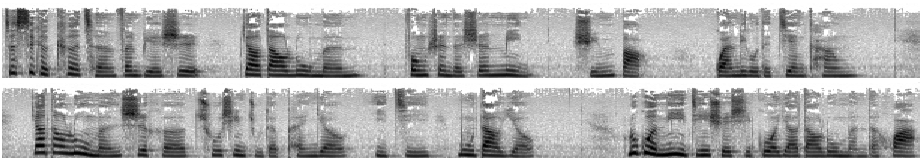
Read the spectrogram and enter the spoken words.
这四个课程分别是：要道入门、丰盛的生命、寻宝、管理我的健康。要道入门适合初信主的朋友以及慕道友。如果你已经学习过要道入门的话，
